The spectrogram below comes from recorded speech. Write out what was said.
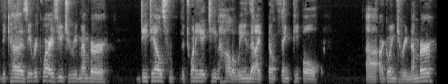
because it requires you to remember details from the 2018 Halloween that I don't think people uh, are going to remember.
